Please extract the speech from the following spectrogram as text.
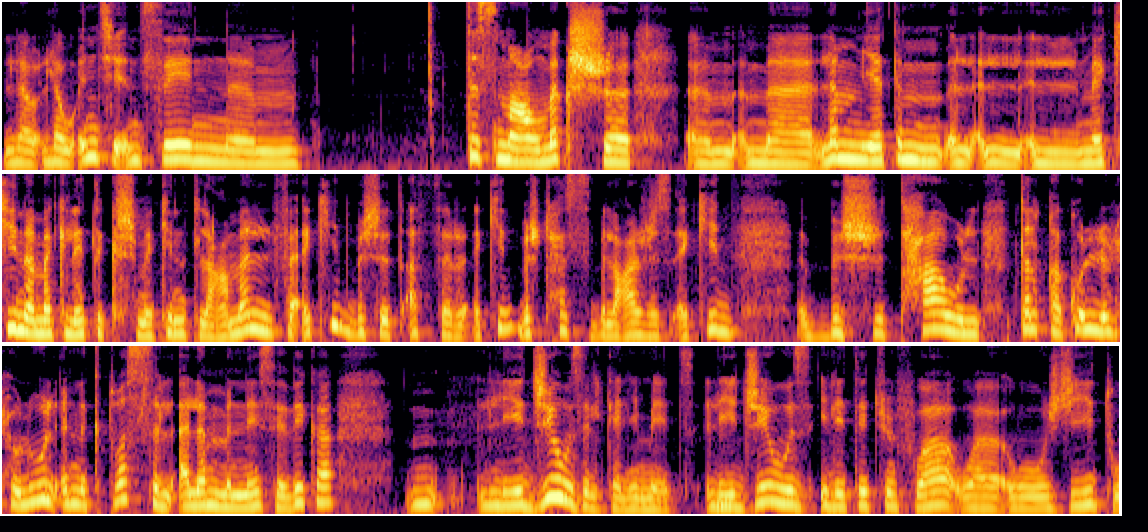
لو, لو أنت إنسان تسمع ومكش ما لم يتم الماكينة ما كلاتكش ماكينة العمل فأكيد باش تأثر أكيد باش تحس بالعجز أكيد باش تحاول تلقى كل الحلول أنك توصل ألم الناس هذيك اللي يتجاوز الكلمات اللي يتجاوز اللي تيت اون فوا وجيت و2005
